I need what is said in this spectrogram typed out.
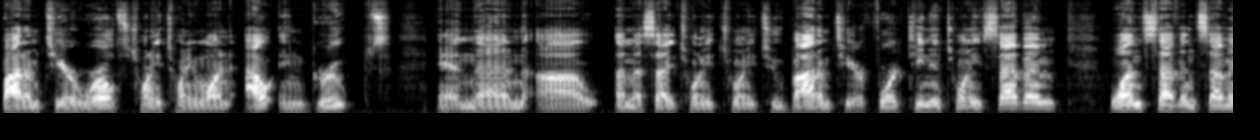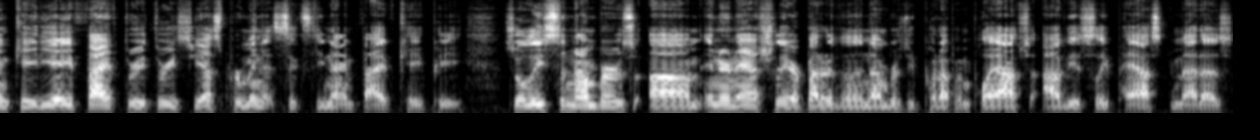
bottom tier, Worlds 2021, out in groups. And then uh, MSI 2022, bottom tier, 14 and 27, 177 KDA, 533 CS per minute, 69.5 KP. So at least the numbers um, internationally are better than the numbers we put up in playoffs. Obviously, past metas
